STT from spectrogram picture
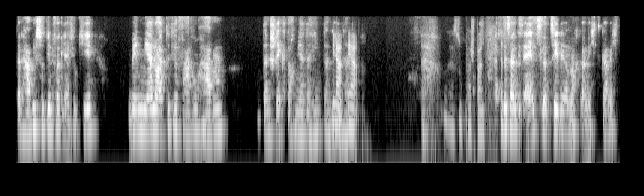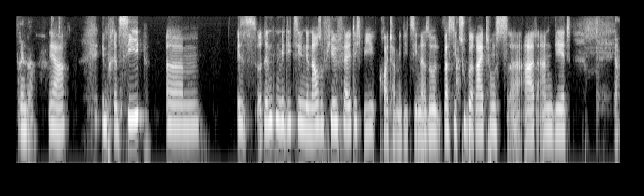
dann habe ich so den Vergleich, okay, wenn mehr Leute die Erfahrung haben, dann steckt auch mehr dahinter. Ja, Inhalt. ja. Ach, super spannend. Also da sind diese Einzelerzählungen noch gar nicht, gar nicht drinnen. Ja, im Prinzip ähm, ist Rindenmedizin genauso vielfältig wie Kräutermedizin, also was die Zubereitungsart angeht. Ja.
